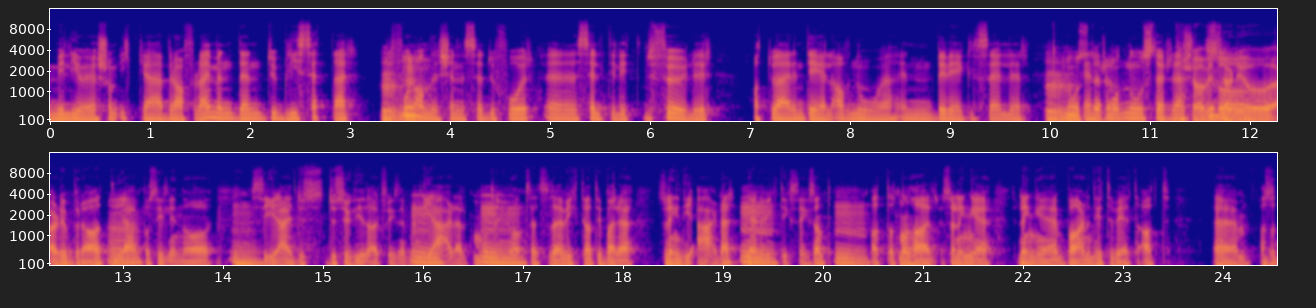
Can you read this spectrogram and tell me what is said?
miljøer som ikke er bra for deg, men den, du blir sett der. Du Mm. får Mm. anerkjennelse, du får uh, selvtillit, du føler at du er en del av noe, en bevegelse eller Mm. Noe en, større. må- noe større. For så vidt Så- er det, jo, er det jo bra at de er på sidelinjen og Mm. sier nei, du, du suger i dag, f.eks. De Mm. er der på en måte Mm. uansett. Så det er viktig at de bare Så lenge de er der, det er det Mm. viktigste. ikke sant? Mm. At, at man har Så lenge, så lenge barnet ditt vet at um, altså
